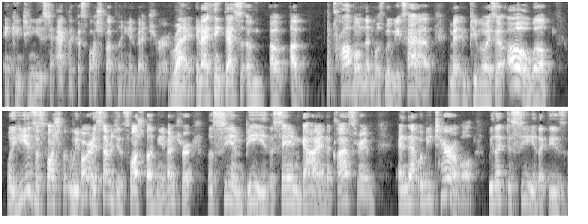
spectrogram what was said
and continues to act like a swashbuckling adventurer. Right. And I think that's a, a, a problem that most movies have. And people might say, "Oh, well, well, he is a swashbuckling. We've already established he's a swashbuckling adventurer. Let's see him be the same guy in the classroom, and that would be terrible. We like to see like these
